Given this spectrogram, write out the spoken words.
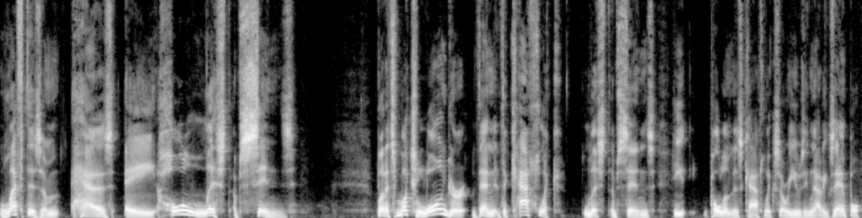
leftism has a whole list of sins, but it's much longer than the Catholic list of sins. He Poland is Catholic, so we're using that example,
